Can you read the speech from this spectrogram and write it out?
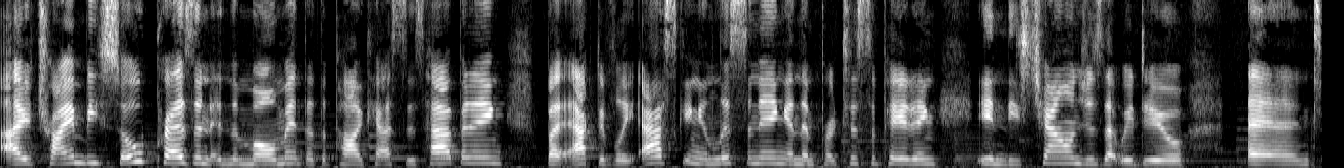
I try and be so present in the moment that the podcast is happening by actively asking and listening and then participating in these challenges that we do. And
